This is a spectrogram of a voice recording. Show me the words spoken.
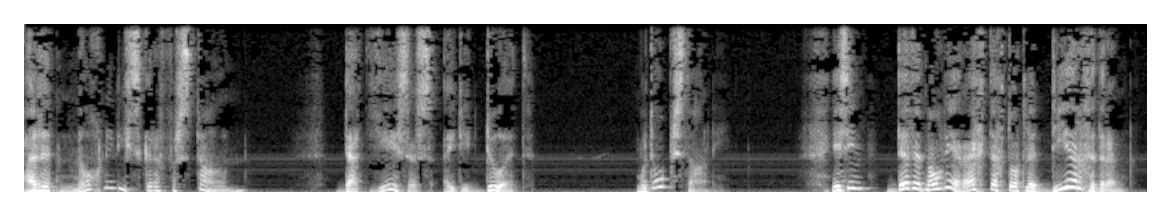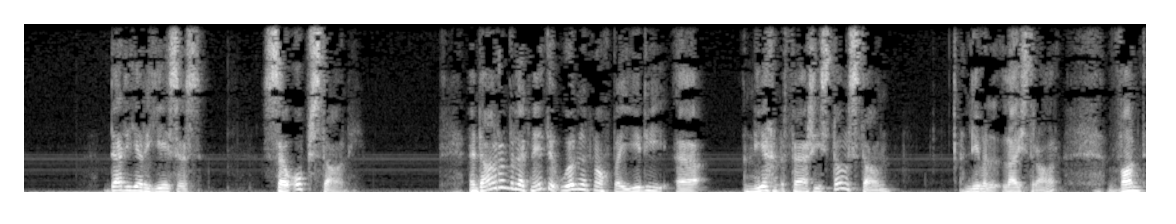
Hulle het nog nie die skrif verstaan dat Jesus uit die dood moet opstaan nie. Jy sien, dit het nog nie regtig tot hulle deurgedring dat die Here Jesus sou opstaan nie. En daarom wil ek net 'n oomblik nog by hierdie uh 9de versie stil staan, liewe luisteraar, want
